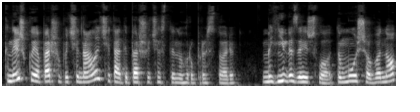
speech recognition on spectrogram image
Книжку я першу починала читати, першу частину Гру престолів. Мені не зайшло, тому що воно.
